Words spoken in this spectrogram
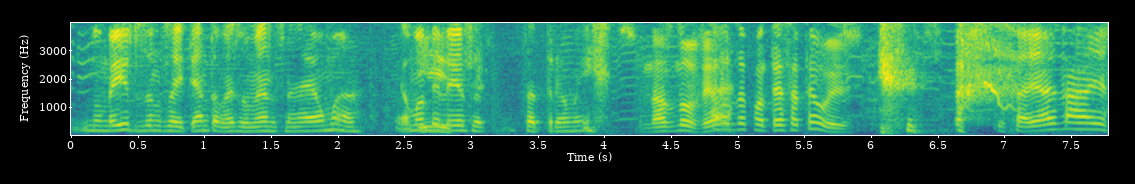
no meio dos anos 80, mais ou menos, né? É uma, é uma Isso. beleza essa trama aí. Nas novelas acontece até hoje. Isso aí é na,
